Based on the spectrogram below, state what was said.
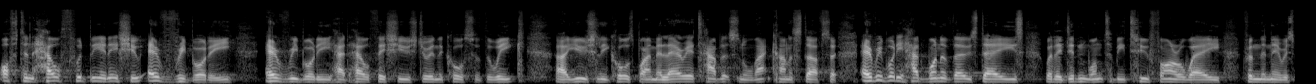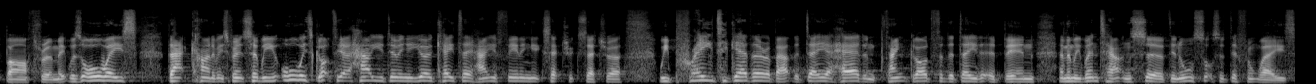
often health would be an issue. Everybody, everybody had health issues during the course of the week, uh, usually caused by malaria tablets and all that kind of stuff. So everybody had one of those days where they didn't want to be too far away from the nearest bathroom. It was always that kind of experience. So we always got to, how are you doing? Are you okay today? How are you feeling? Etc. Etc. We prayed together about about the day ahead and thank God for the day that had been. And then we went out and served in all sorts of different ways,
